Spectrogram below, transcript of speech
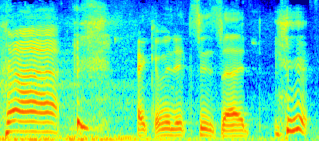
I committed suicide.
